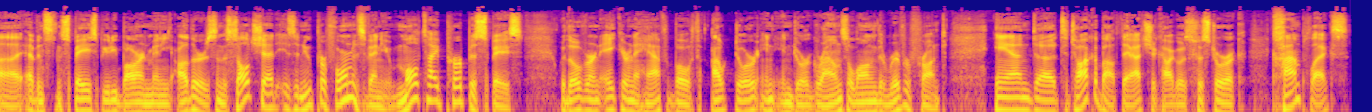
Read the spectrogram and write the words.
uh, Evanston Space, Beauty Bar, and many others. And the Salt Shed is a new performance venue, multi purpose space with over an acre and a half of both outdoor and indoor grounds along the riverfront. And uh, to talk about that, Chicago's historic complex.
